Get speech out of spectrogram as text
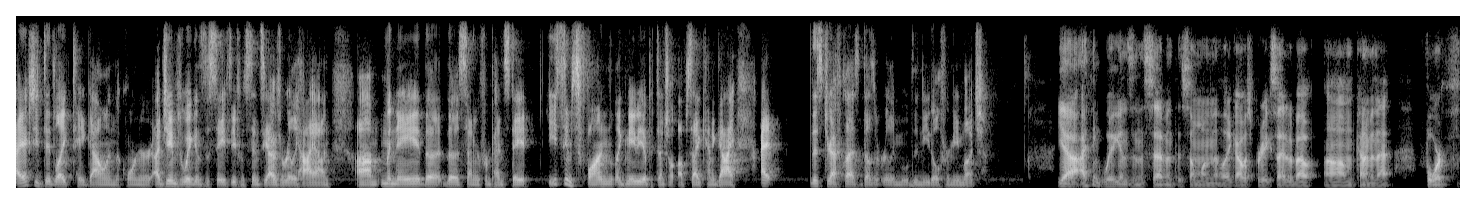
I actually did like Tay Gowan, the corner. Uh, James Wiggins, the safety from Cincy, I was really high on. Um, Menet, the the center from Penn State, he seems fun, like maybe a potential upside kind of guy. I, this draft class doesn't really move the needle for me much. Yeah, I think Wiggins in the seventh is someone that like I was pretty excited about, um, kind of in that fourth,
